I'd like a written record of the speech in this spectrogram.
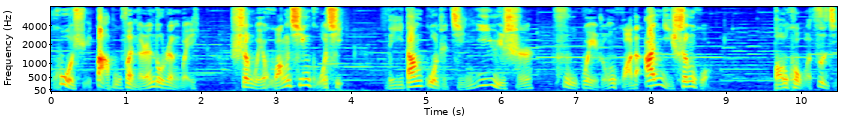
或许大部分的人都认为，身为皇亲国戚，理当过着锦衣玉食、富贵荣华的安逸生活。包括我自己，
